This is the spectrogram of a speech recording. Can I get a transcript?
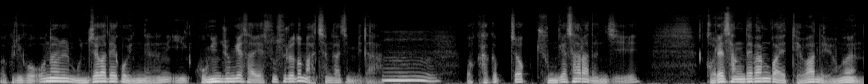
어, 그리고 오늘 문제가 되고 있는 이 공인중개사의 수수료도 마찬가지입니다. 음. 뭐 가급적 중개사라든지 거래 상대방과의 대화 내용은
